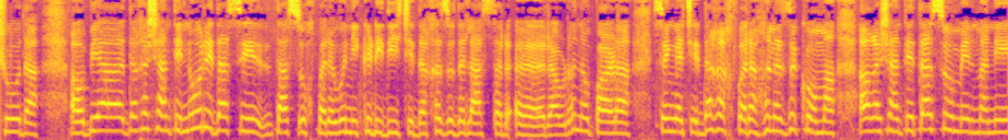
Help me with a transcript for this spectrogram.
شو ده او بیا دغه شانتي نور داسې تاسو خبرونه کړې دي چې د خزو د لاس راوړنو په اړه څنګه چې دغه خپرونه زه کوم هغه شانتې تاسو مېلمنې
